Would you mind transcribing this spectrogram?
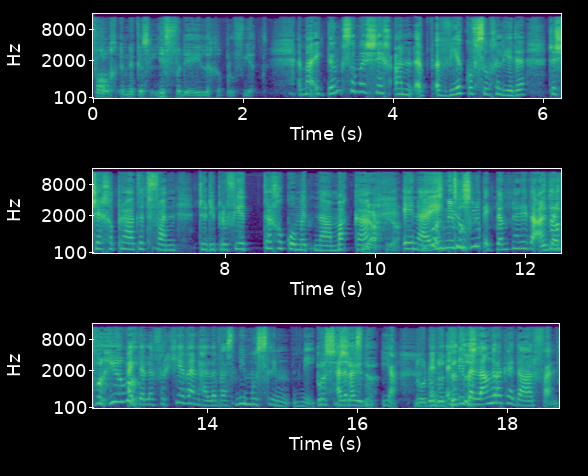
volg en ek is lief vir die heilige profeet? Maar ek dink sommer Sheikh aan 'n week of so gelede toe Sheikh gepraat het van toe die profeet teruggekom het na Mekka Ja, ja. en hy nie toe moslim. ek dink nou net aan hulle vergewe. Hy het hulle vergewe en hulle was nie moslim nie. Presies, hulle was Shaida. ja. Nou, nou, en, dit en die is- belangrikheid daarvan.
